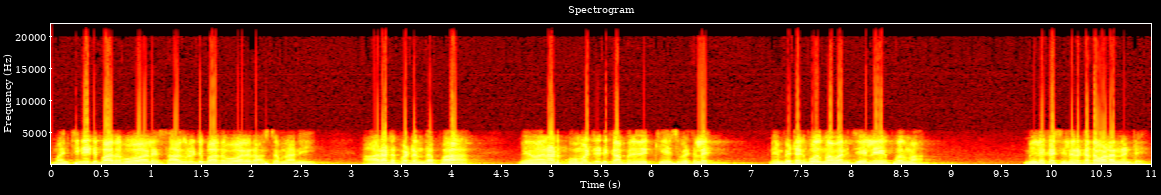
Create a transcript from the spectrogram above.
మంచినీటి బాధ పోవాలి సాగునీటి బాధ పోవాలి రాష్ట్రంలో అని ఆరాటపడ్డం తప్ప మేము ఆనాడు కోమటిరెడ్డి కంపెనీ మీద కేసు పెట్టలే. మేము పెట్టకపోదుమా అని జైలు లేకపోదుమా? మీ లెక్క చిల్లర కథ వాడానంటే.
